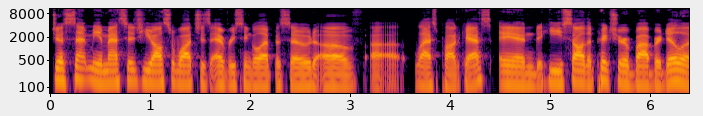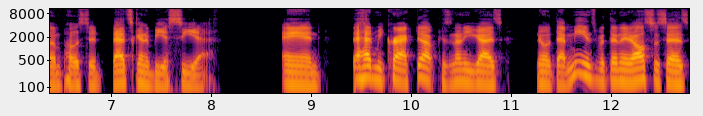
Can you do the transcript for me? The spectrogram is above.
just sent me a message. He also watches every single episode of uh last podcast, and he saw the picture of Bob Berdella and posted, "That's going to be a CF," and that had me cracked up because none of you guys know what that means. But then it also says,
